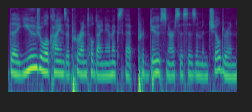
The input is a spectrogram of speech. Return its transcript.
the usual kinds of parental dynamics that produce narcissism in children,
